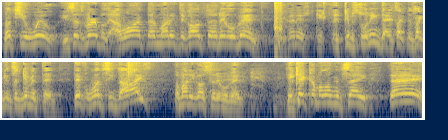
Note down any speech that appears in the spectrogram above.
What's your will? He says verbally, I want the money to go to Reuben. Finished. It's like it's like it's a given thing. Therefore, once he dies, the money goes to Reuben. He can't come along and say, "Hey,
